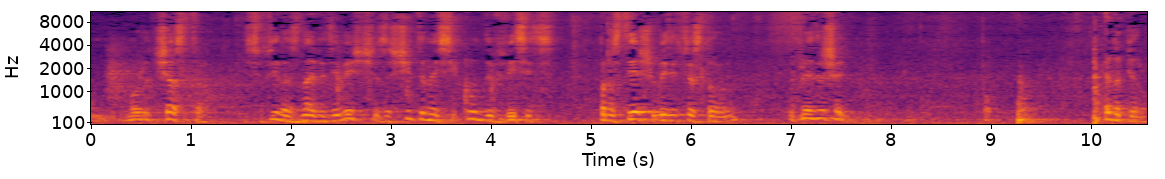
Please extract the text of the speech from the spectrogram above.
он может часто, действительно знает эти вещи, за считанные секунды взвесить, по-настоящему взвесить все стороны и принять решение. Это первое.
